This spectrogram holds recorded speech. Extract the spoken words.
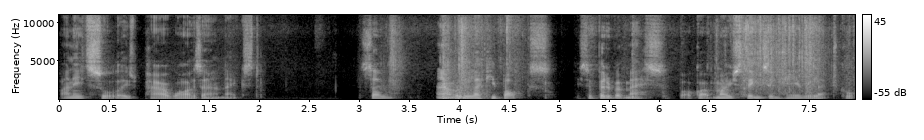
I need to sort those power wires out next. So out with the Lecky box. It's a bit of a mess, but I've got most things in here electrical.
